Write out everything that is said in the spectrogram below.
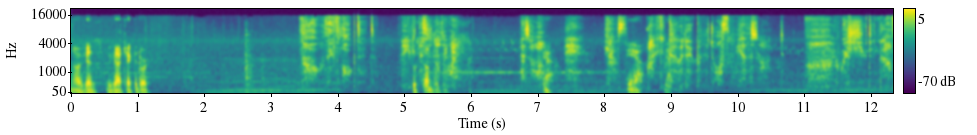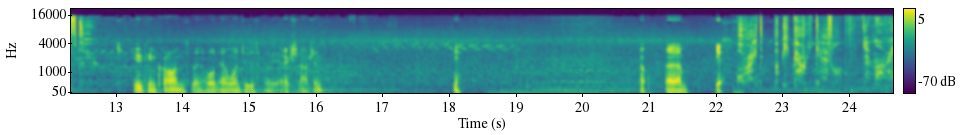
No, I guess we gotta check the door. No, they've locked it. Maybe The there's sons another way. There's a hole Yeah. here. Yes. Yeah. I can yeah. go and open the door from the other side. I wish you didn't have to. You can crawl and display. Hold L1 to display action options. Oh, um, yes. All right, but be very careful. Don't worry.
